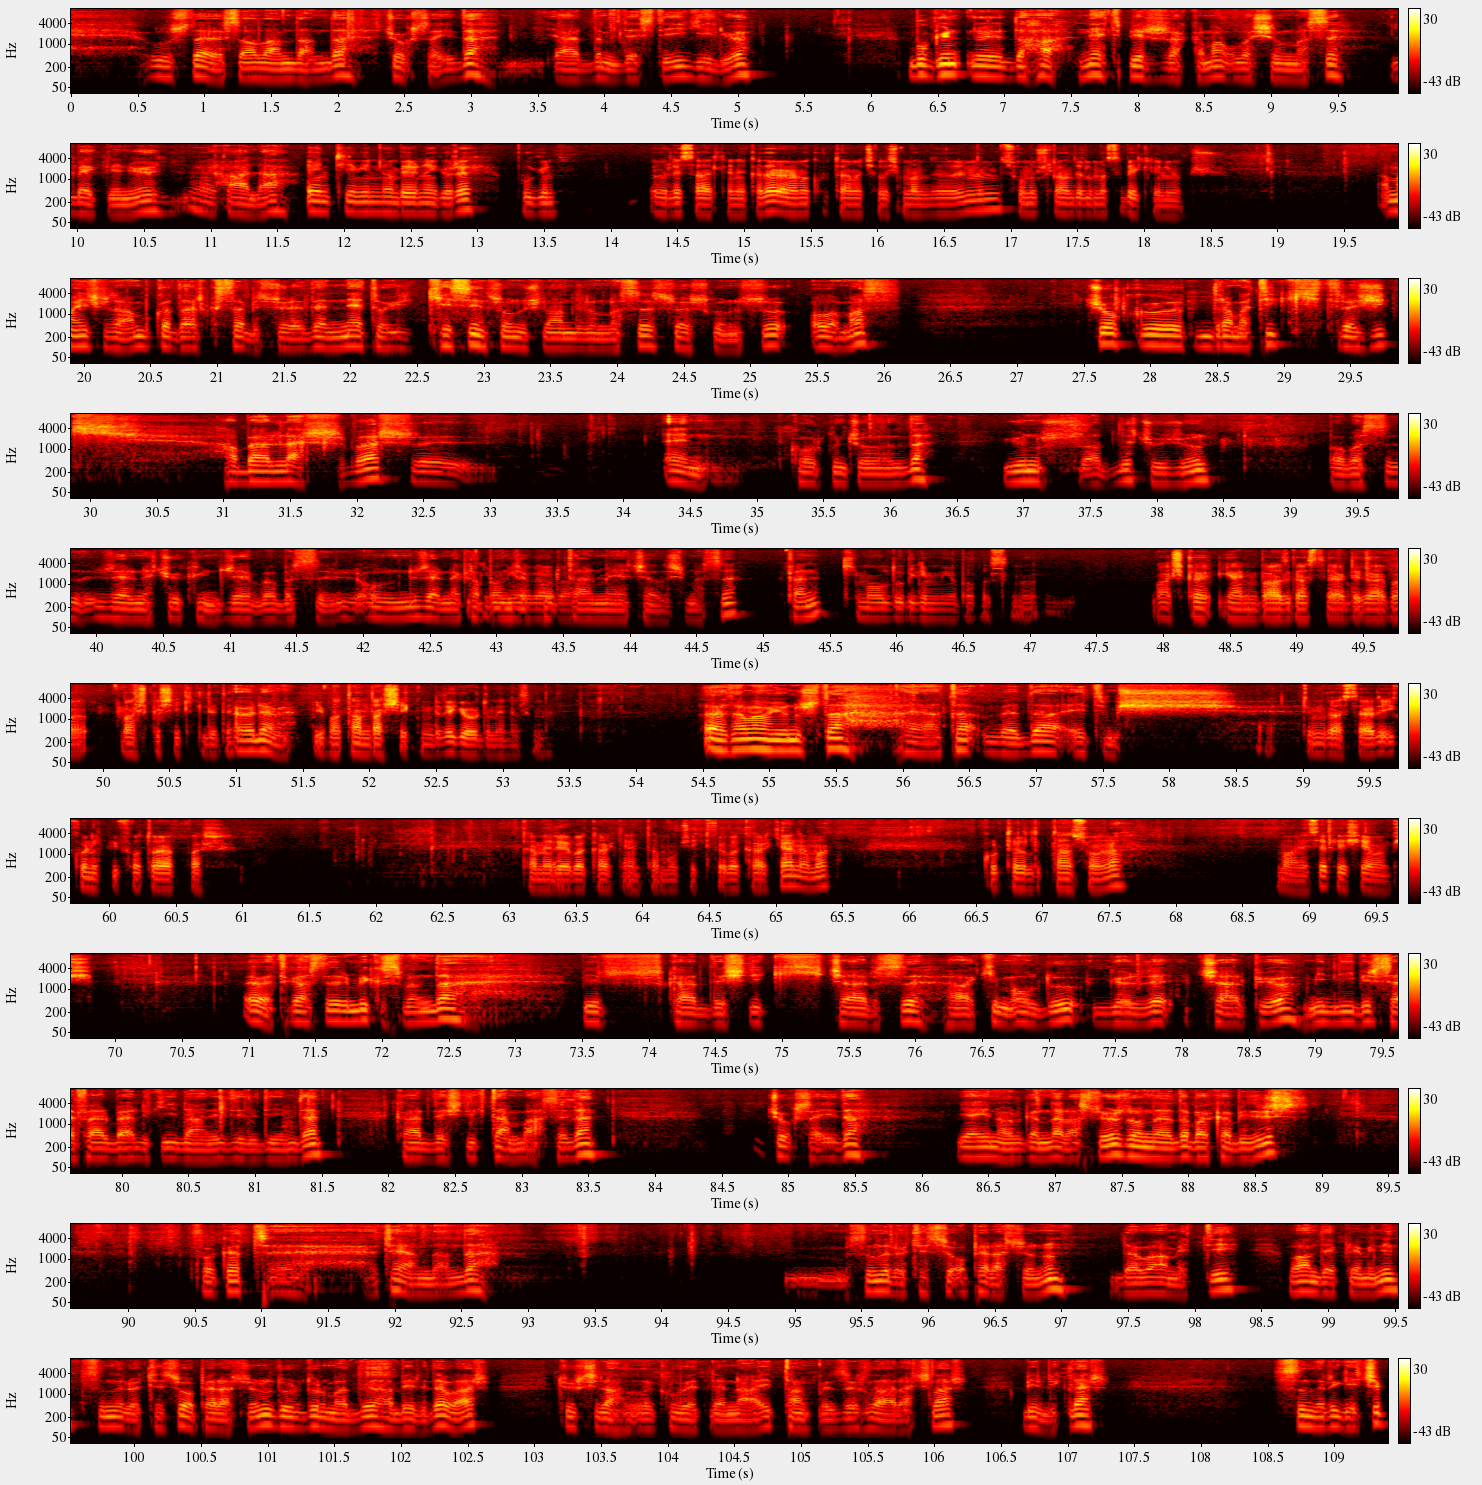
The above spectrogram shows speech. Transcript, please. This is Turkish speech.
uluslararası alandan da çok sayıda yardım desteği geliyor. Bugün e, daha net bir rakama ulaşılması bekleniyor evet. hala. NTV'nin haberine göre bugün öğle saatlerine kadar arama kurtarma çalışmalarının sonuçlandırılması bekleniyormuş. Ama hiçbir zaman bu kadar kısa bir sürede net o kesin sonuçlandırılması söz konusu olamaz. Çok e, dramatik, trajik haberler var. Ee, en korkunç olanı da Yunus adlı çocuğun babası üzerine çökünce babası onun üzerine kapanınca kurtarmaya çalışması. Efendim? Kim olduğu bilinmiyor babasını. Başka yani bazı gazetelerde galiba başka şekilde de. Öyle mi? Bir vatandaş şeklinde de gördüm en azından. Evet ama Yunus da hayata veda etmiş. Tüm gazetelerde ikonik bir fotoğraf var. Kameraya bakarken, tam objektife bakarken ama kurtarıldıktan sonra maalesef yaşayamamış. Evet, gazetelerin bir kısmında bir kardeşlik çağrısı hakim olduğu göze çarpıyor. Milli bir seferberlik ilan edildiğinden, kardeşlikten bahseden çok sayıda yayın organına rastlıyoruz. Onlara da bakabiliriz. Fakat e, öte yandan da sınır ötesi operasyonun devam ettiği Van depreminin sınır ötesi operasyonu durdurmadığı haberi de var. Türk Silahlı Kuvvetlerine ait tank ve zırhlı araçlar, birlikler sınırı geçip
